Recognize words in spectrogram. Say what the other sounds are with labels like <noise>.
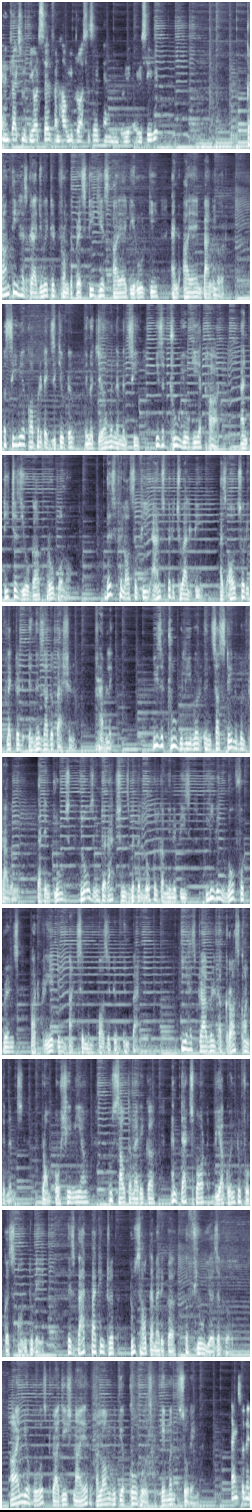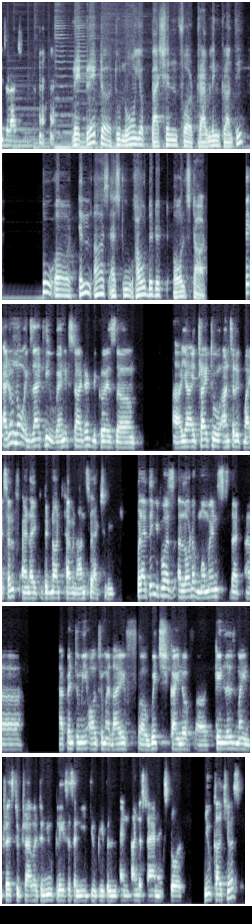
an interaction with yourself and how you process it and re- receive it. Kranthi has graduated from the prestigious IIT Roorkee and IIM Bangalore. A senior corporate executive in a German MNC, he's a true yogi at heart and teaches yoga pro bono. This philosophy and spirituality has also reflected in his other passion, traveling. He's a true believer in sustainable travel that includes close interactions with the local communities, leaving no footprints but creating maximum positive impact. He has traveled across continents, from Oceania to South America, and that's what we are going to focus on today. His backpacking trip to South America a few years ago. I'm your host, Rajesh Nair, along with your co host, Hemant Soring. Thanks for the introduction. <laughs> great, great uh, to know your passion for traveling, Kranthi. So, uh, tell us as to how did it all start? I don't know exactly when it started because, uh, uh, yeah, I tried to answer it myself and I did not have an answer actually. But I think it was a lot of moments that uh, happened to me all through my life, uh, which kind of uh, kindled my interest to travel to new places and meet new people and understand, and explore new cultures.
